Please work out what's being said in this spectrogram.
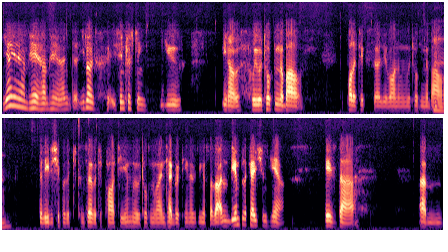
Yeah, yeah, I'm here. I'm here, and uh, you know, it's interesting. You, you know, we were talking about politics earlier on, and we were talking about mm. the leadership of the Conservative Party, and we were talking about integrity and everything else like that. And the implication here is that um,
